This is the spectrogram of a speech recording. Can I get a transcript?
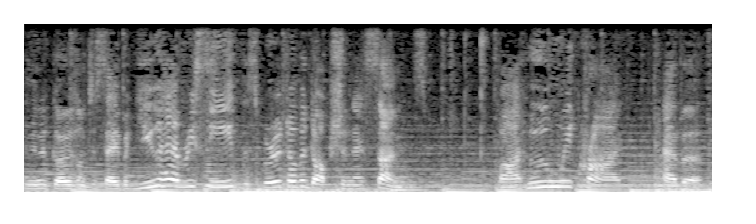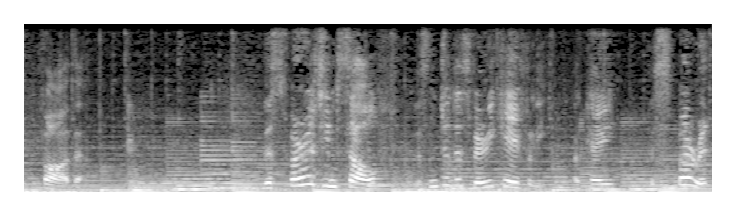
And then it goes on to say, But you have received the spirit of adoption as sons, by whom we cry, Abba, Father. The Spirit Himself, listen to this very carefully, okay? The Spirit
